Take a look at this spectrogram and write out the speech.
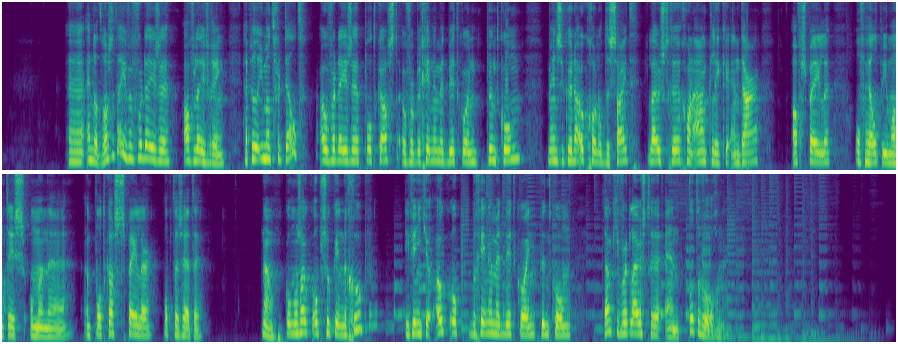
Uh, en dat was het even voor deze aflevering. Heb je al iemand verteld over deze podcast, over beginnen met bitcoin.com? Mensen kunnen ook gewoon op de site luisteren, gewoon aanklikken en daar afspelen. Of help iemand is om een, uh, een podcastspeler op te zetten. Nou, kom ons ook opzoeken in de groep. Die vind je ook op beginnenmetbitcoin.com. Dank je voor het luisteren en tot de volgende.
